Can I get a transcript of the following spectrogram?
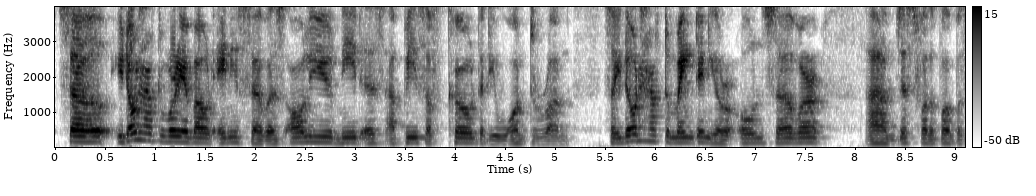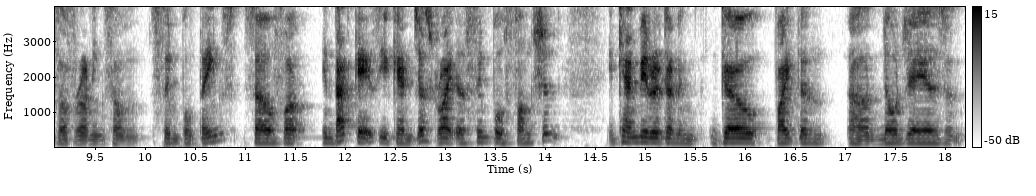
So you don't have to worry about any servers. All you need is a piece of code that you want to run. So you don't have to maintain your own server um, just for the purpose of running some simple things. So for in that case, you can just write a simple function. It can be written in Go, Python, uh, Node.js, and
